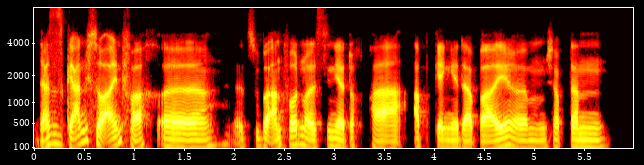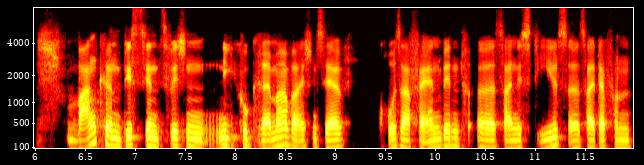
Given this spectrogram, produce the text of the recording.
Das ist gar nicht so einfach äh, zu beantworten, weil es sind ja doch paar Abgänge dabei. Ähm, ich habe dann, ich wanke ein bisschen zwischen Nico Kremmer, weil ich ein sehr großer Fan bin äh, seines Stils. Äh, seit er von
